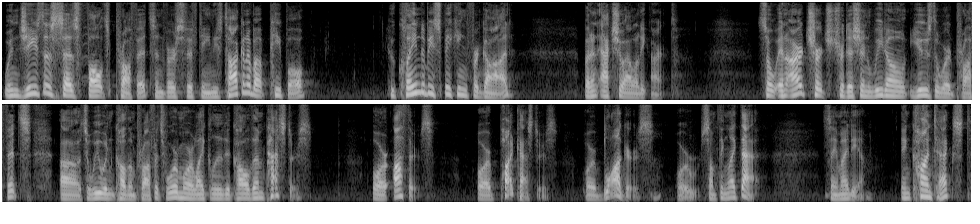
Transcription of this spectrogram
When Jesus says false prophets in verse 15, he's talking about people who claim to be speaking for God, but in actuality aren't. So, in our church tradition, we don't use the word prophets, uh, so we wouldn't call them prophets. We're more likely to call them pastors, or authors, or podcasters, or bloggers, or something like that. Same idea. In context,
